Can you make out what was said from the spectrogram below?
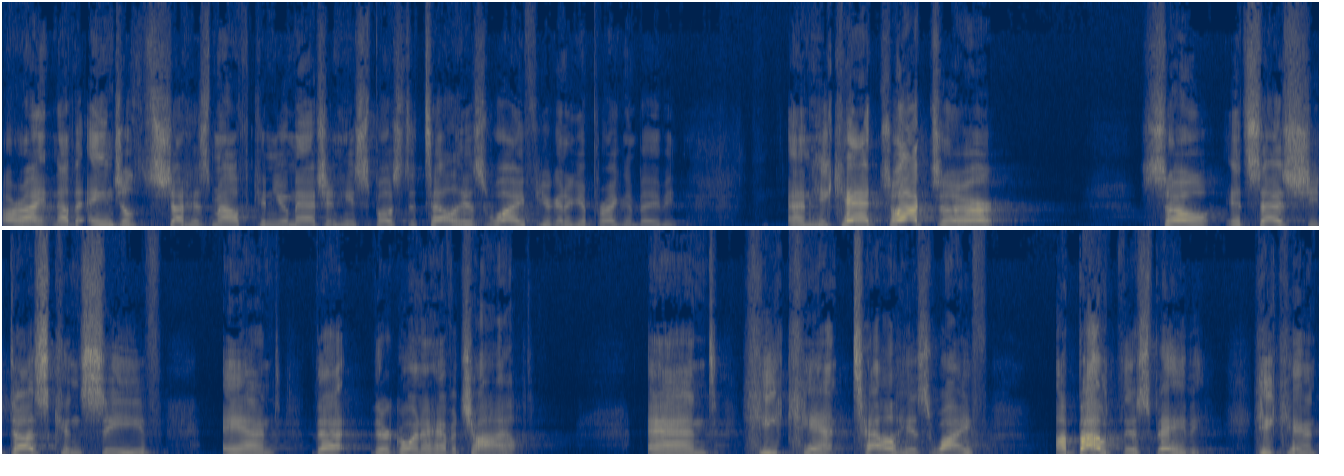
All right? Now, the angel shut his mouth. Can you imagine? He's supposed to tell his wife, You're going to get pregnant, baby. And he can't talk to her. So it says she does conceive and that they're going to have a child. And he can't tell his wife about this baby. He can't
